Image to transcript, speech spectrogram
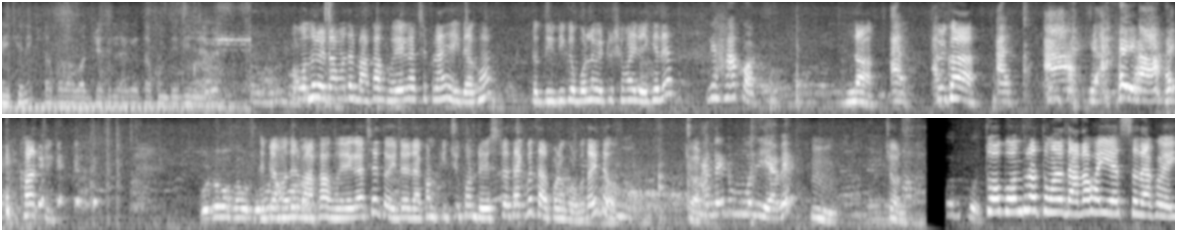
মেখে নিই তারপর আবার যদি লাগে তখন দিদি নেবে। তো বন্ধুরা এটা আমাদের মাখা হয়ে গেছে প্রায় এই দেখো। তো দিদিকে বললাম একটু সময় রেখে দে। হা কর। না তুই খা। আয় আয় আয় আয়। খা তুই। এটা আমাদের মাখা হয়ে গেছে তো এটা এখন কিছুক্ষণ রেস্টে থাকবে তারপরে করব তাই তো? চল। ঠান্ডা একটু মজে যাবে। হুম চল। তো বন্ধুরা, তোমাদের দাদা ভাই এসছে, দেখো এই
